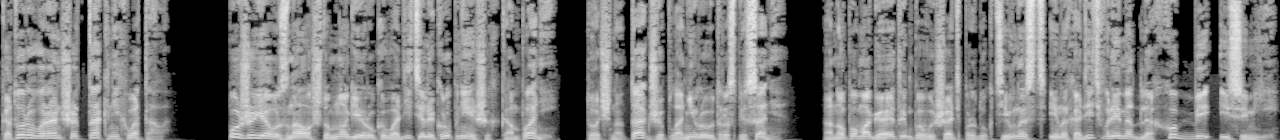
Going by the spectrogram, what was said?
которого раньше так не хватало. Позже я узнал, что многие руководители крупнейших компаний точно так же планируют расписание. Оно помогает им повышать продуктивность и находить время для хобби и семьи.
